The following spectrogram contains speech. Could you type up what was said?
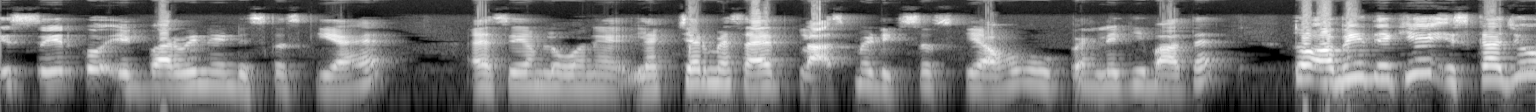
इस शेयर को एक बार भी नहीं डिस्कस किया है। ऐसे हम लोगों ने लेक्चर में शायद क्लास में डिस्कस किया हो, वो पहले की बात है। तो अभी देखिए, इसका जो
